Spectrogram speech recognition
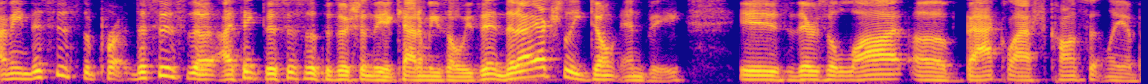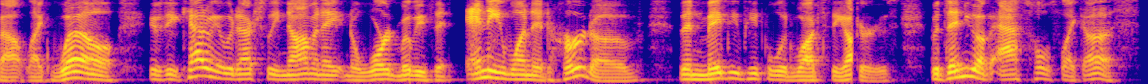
I mean, this is the this is the I think this is the position the Academy's always in that I actually don't envy. Is there's a lot of backlash constantly about like, well, if the Academy would actually nominate and award movies that anyone had heard of, then maybe people would watch the Oscars. But then you have assholes like us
